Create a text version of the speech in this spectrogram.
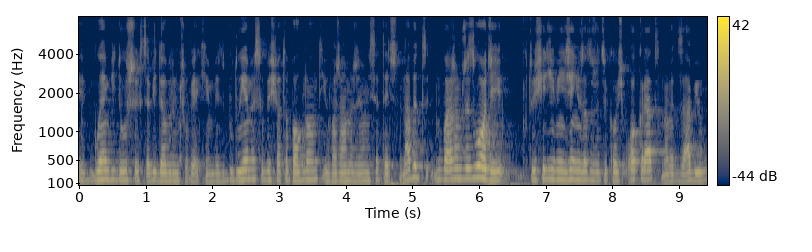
w głębi duszy chce być dobrym człowiekiem, więc budujemy sobie światopogląd i uważamy, że on jest etyczny. Nawet uważam, że złodziej, który siedzi w więzieniu za to, że kogoś okradł, nawet zabił,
